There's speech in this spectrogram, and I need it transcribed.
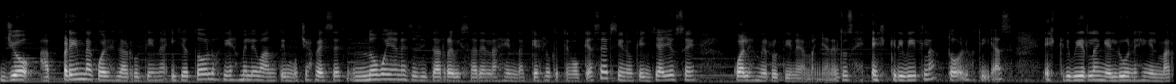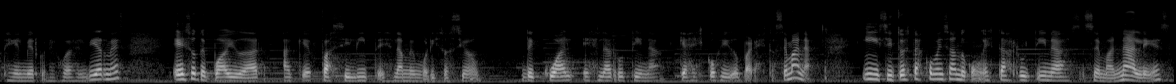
yo aprenda cuál es la rutina y ya todos los días me levanto y muchas veces no voy a necesitar revisar en la agenda qué es lo que tengo que hacer, sino que ya yo sé cuál es mi rutina de mañana. Entonces, escribirla todos los días, escribirla en el lunes, en el martes, en el miércoles, en el jueves, el viernes, eso te puede ayudar a que facilites la memorización de cuál es la rutina que has escogido para esta semana. Y si tú estás comenzando con estas rutinas semanales,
